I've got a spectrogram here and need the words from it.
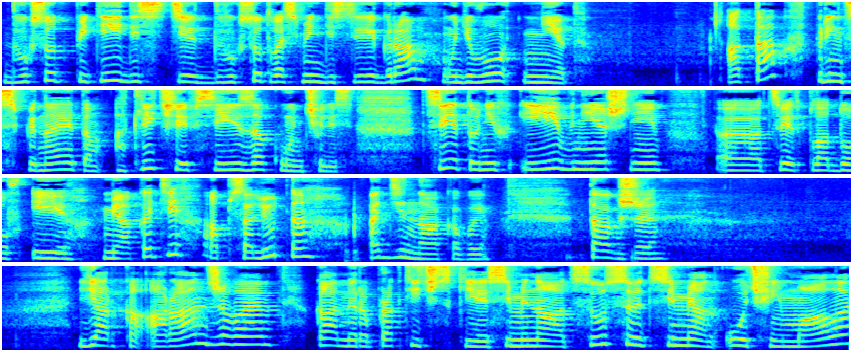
250-280 грамм у него нет. А так, в принципе, на этом отличия все и закончились. Цвет у них и внешний, э, цвет плодов и мякоти абсолютно одинаковый. Также ярко-оранжевая. Камеры практически семена отсутствуют, семян очень мало,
